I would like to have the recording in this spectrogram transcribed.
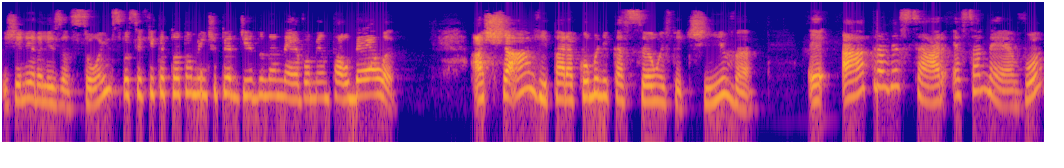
generalizações, você fica totalmente perdido na névoa mental dela. A chave para a comunicação efetiva é atravessar essa névoa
